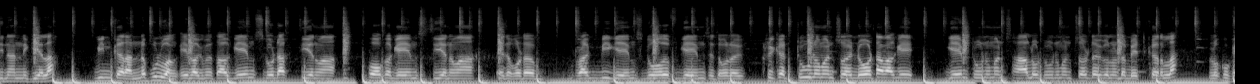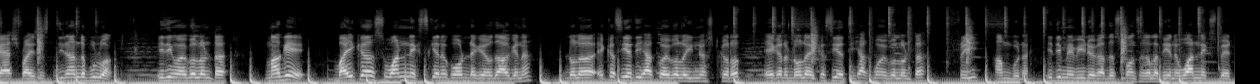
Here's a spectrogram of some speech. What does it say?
දිනන්න කියලා වින් කරන්න පුළුවන්. ඒ වගේම තව ගේම්ස් ගොඩක් තියෙනවා. පෝකර් ගේම්ස් තියෙනවා. එතකොට රග්බි ගේම්ස්, ගෝල්ෆ් ගේම්ස්, එතකොට ක්‍රිකට් ටූර්නමන්ට්ස් වල ඩෝටා වගේ ගේම් ටූර්නමන්ට්ස්, හාලෝ ටූර්නමන්ට්ස් වලට ඔයගොල්ලොන්ට බෙට් කරලා ලොකු කෑෂ් ප්‍රයිසස් දිනන්න පුළුවන්. ඉතින් ඔයගොල්ලොන්ට මගේ බයිකර්ස් 1x කියන කෝඩ් එක යොදාගෙන ඩොල එකසිය තිහක් ඔයගොල ඉන්වස්ට කරොත් ඒකට ඩොල එකසිය තිහක් මොයගොලොන්ට ්‍රී හම්බුන. ඉති මේ වීඩියෝ අද ස්පොන්ස කල තියෙන 1xbet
